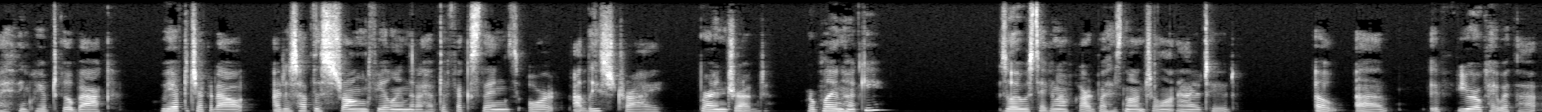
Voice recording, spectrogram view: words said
I think we have to go back. We have to check it out. I just have this strong feeling that I have to fix things, or at least try. Brian shrugged. We're playing hooky? Zoe was taken off guard by his nonchalant attitude. Oh, uh, if you're okay with that.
